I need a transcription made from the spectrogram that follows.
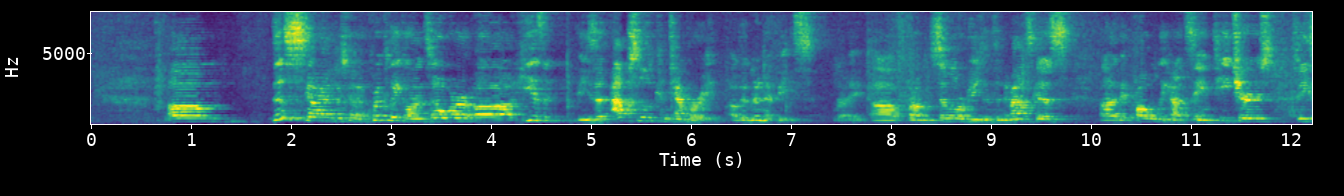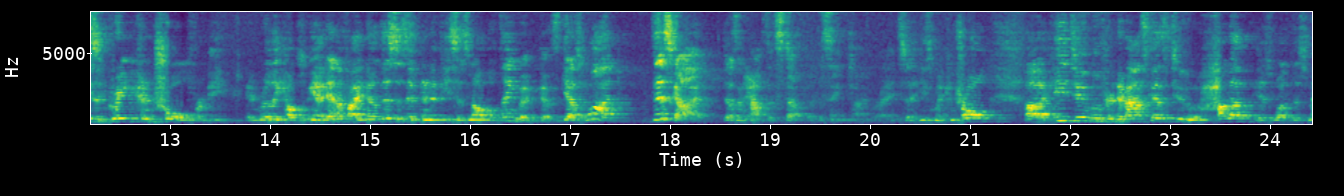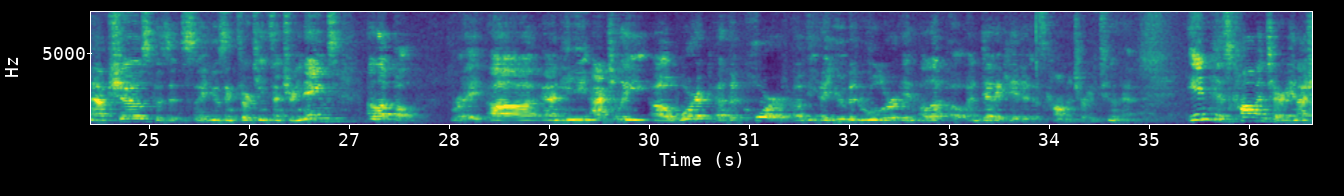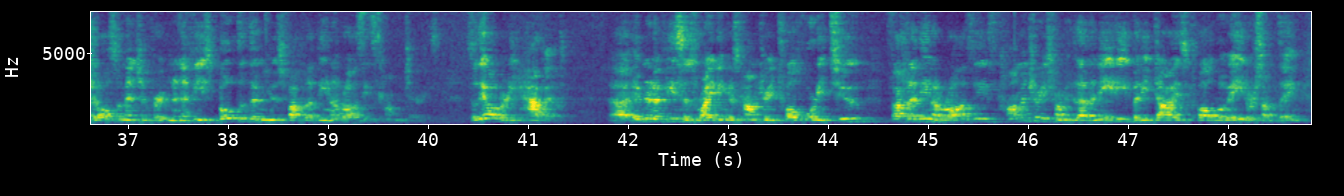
Um, this guy I'm just going to quickly glance over. Uh, he is a, he's an absolute contemporary of Ibn Nafis, right? Uh, from similar regions in Damascus. Uh, they probably had same teachers, so he's a great control for me. It really helps me identify, no, this is Ibn Nafis's novel thing, but because guess what? This guy doesn't have this stuff at the same time, right? So he's my control. Uh, he too moved from Damascus to Halab is what this map shows, because it's uh, using 13th century names, Aleppo, right? Uh, and he actually uh, worked at the court of the Ayyubid ruler in Aleppo and dedicated his commentary to him. In his commentary, and I should also mention for Ibn Nafis, both of them use Fakhruddin al-Razi's commentary. So they already have it. Uh, Ibn Nafis is writing his commentary in 1242. Fakhruddin al-Razi's commentary is from 1180, but he dies 1208 or something.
